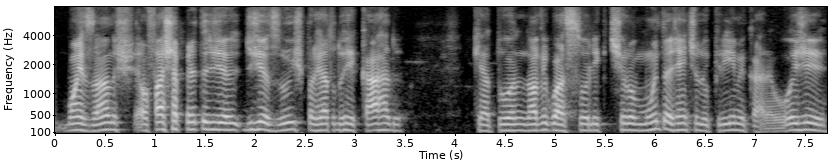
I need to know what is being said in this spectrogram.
bons anos, é o Faixa Preta de, Jesus, projeto do Ricardo, que atua em Nova Iguaçu ali, que tirou muita gente do crime, cara. Hoje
